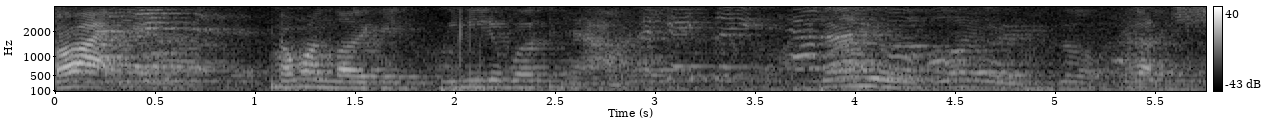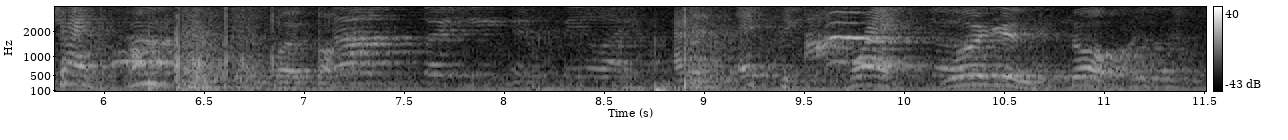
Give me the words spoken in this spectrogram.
Alright. Come on, Logan. We need to work now. Daniel, Logan, stop. We got Chad Hunter to um, work on. so you can be like. And an epic prank. Logan, stop.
